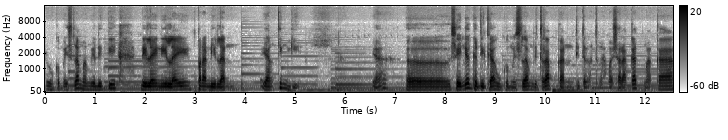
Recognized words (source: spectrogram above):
Hukum Islam memiliki nilai-nilai peradilan yang tinggi. Ya, eh, sehingga ketika hukum Islam diterapkan di tengah-tengah masyarakat maka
